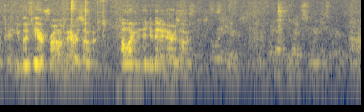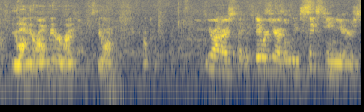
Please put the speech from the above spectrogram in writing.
Okay, you moved here from Arizona. How long had you been in Arizona? Uh-huh. You own your home here rent? You own? Okay. Your Honors, I- they were here, I believe, 16 years.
